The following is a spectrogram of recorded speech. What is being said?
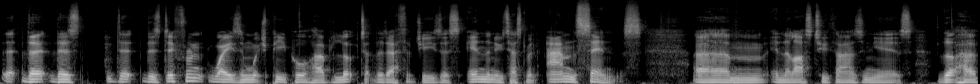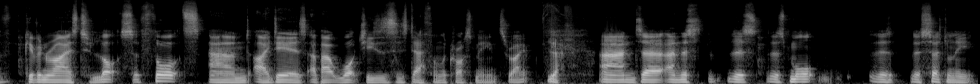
The, there's the, there's different ways in which people have looked at the death of Jesus in the New Testament and since. Um, in the last 2,000 years that have given rise to lots of thoughts and ideas about what Jesus' death on the cross means, right? Yeah. And uh, and there's there's there's more there's, there's certainly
